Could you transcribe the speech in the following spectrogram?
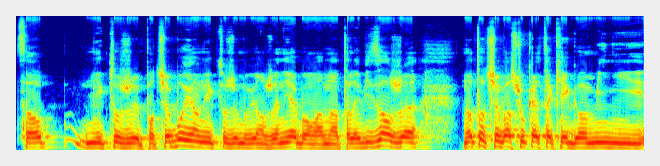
co niektórzy potrzebują, niektórzy mówią, że nie, bo mam na telewizorze. No to trzeba szukać takiego mini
